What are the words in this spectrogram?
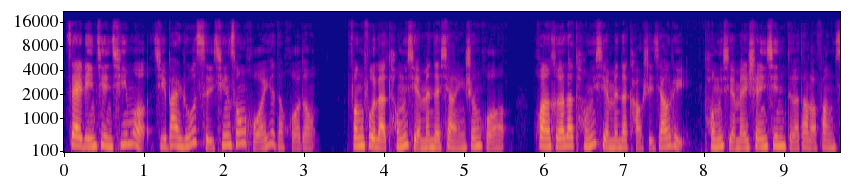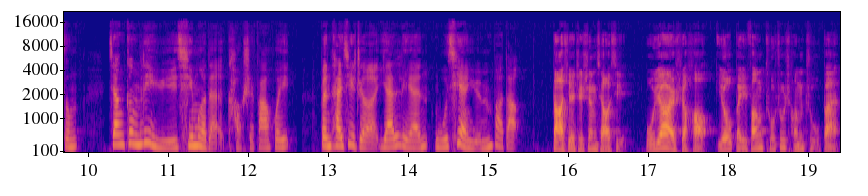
在临近期末举办如此轻松活跃的活动，丰富了同学们的校园生活，缓和了同学们的考试焦虑，同学们身心得到了放松，将更利于期末的考试发挥。本台记者严连、吴倩云报道。大学之声消息：五月二十号，由北方图书城主办，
